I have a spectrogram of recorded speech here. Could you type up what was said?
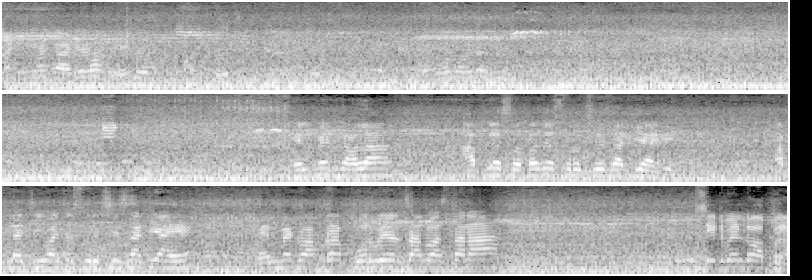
आणि ह्या गाड्या हेल्मेट घाला. आपल्या स्वतःच्या सुरक्षेसाठी आहे. आपल्या जीवाच्या सुरक्षेसाठी आहे. हेल्मेट वापरा. फोर व्हीलर चालू असताना सीट बेल्ट वापरा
